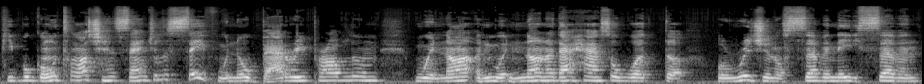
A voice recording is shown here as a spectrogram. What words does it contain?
people going to Los Angeles safe with no battery problem, with not with none of that hassle. What the original 787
